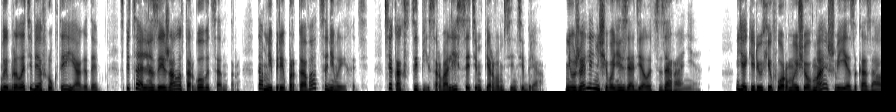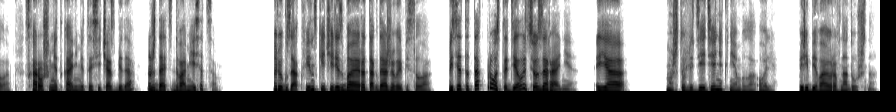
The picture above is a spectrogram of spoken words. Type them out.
Выбрала тебе фрукты и ягоды. Специально заезжала в торговый центр. Там не перепарковаться, не выехать. Все как с цепи сорвались с этим первым сентября. Неужели ничего нельзя делать заранее? Я Кирюхе форму еще в мае швее заказала. С хорошими тканями-то сейчас беда. Ждать два месяца. Рюкзак финский через Байера тогда же выписала. Ведь это так просто делать все заранее. Я... Может, у людей денег не было, Оль? Перебиваю равнодушно.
